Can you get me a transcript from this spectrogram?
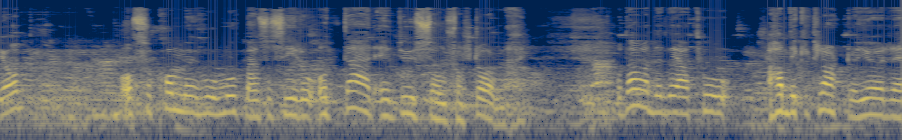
jobb, og så kommer hun mot meg og så sier hun, og der er du som forstår meg. Og da var det det at hun hadde ikke klart å gjøre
